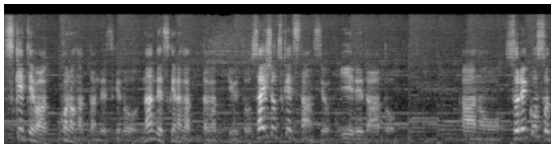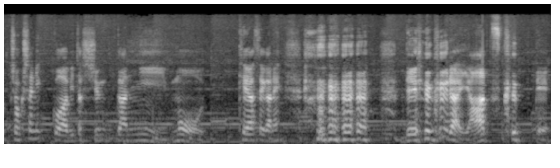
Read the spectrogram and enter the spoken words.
つけては来なかったんですけどなんでつけなかったかっていうと最初つけてたんですよ家出た後。あのそれこそ直射日光浴びた瞬間にもう手汗がね 出るぐらい暑くって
